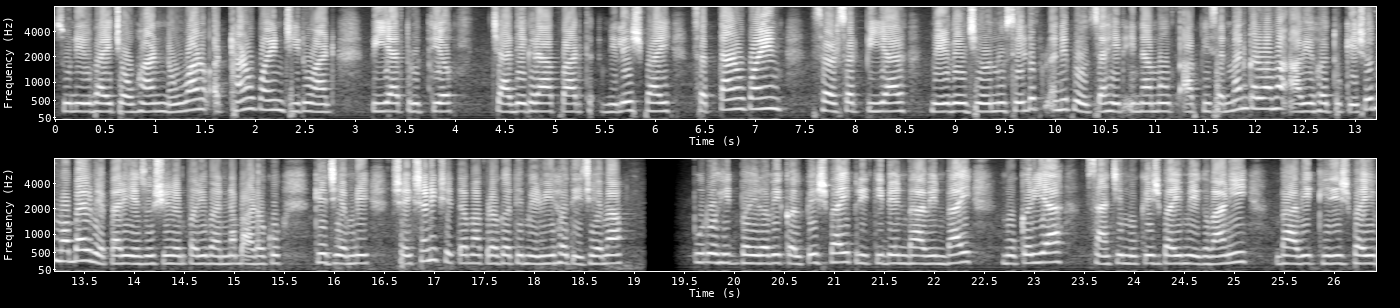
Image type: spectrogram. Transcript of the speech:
સુનિલભાઈ ચૌહાણ, નવ્વાણું અઠ્ઠાણું પોઈન્ટ જીરો આઠ પીઆર તૃતીય ચાદેગરા પાર્થ નિલેશભાઈ સત્તાણું પોઈન્ટ સડસઠ પીઆર મેળવેલ જેઓનું શિલ્ડ અને પ્રોત્સાહિત ઇનામો આપી સન્માન કરવામાં આવ્યું હતું. કેશોદ મોબાઈલ વેપારી એસોસિએશન પરિવારના બાળકો કે જેમણે શૈક્ષણિક ક્ષેત્રમાં પ્રગતિ મેળવી હતી, જેમાં પુરોહિતભાઈ રવિ, કલ્પેશભાઈ, પ્રીતિબેન ભાવિનભાઈ મોકરિયા, સાંચી મુકેશભાઈ મેઘવાણી, ભાવિક ગિરીશભાઈ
